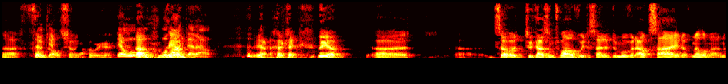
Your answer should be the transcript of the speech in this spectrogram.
uh, phone okay. calls showing up over here yeah, we'll, um, we'll, we'll yeah. knock that out. yeah. Okay. The uh, uh, so in 2012 we decided to move it outside of Milliman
